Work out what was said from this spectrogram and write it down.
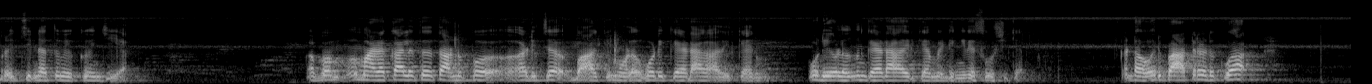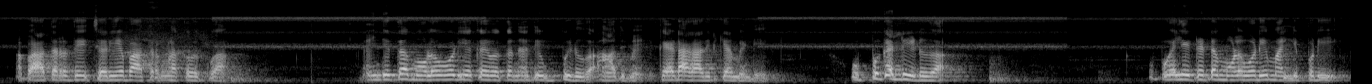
ബ്രിഡ്ജിന്റെ അകത്ത് വെക്കുകയും ചെയ്യാം. അപ്പം മഴക്കാലത്ത് തണുപ്പ് അടിച്ച ബാക്കി മുളക് പൊടി കേടാകാതിരിക്കാനും പൊടികളൊന്നും കേടാകാതിരിക്കാൻ വേണ്ടി ഇങ്ങനെ സൂക്ഷിക്കാം. കണ്ടോ? ഒരു പാത്രം എടുക്കുക. ആ പാത്രത്തിൽ ചെറിയ പാത്രങ്ങളൊക്കെ വെക്കുക. അതിന്റെ മുളക് പൊടിയൊക്കെ വെക്കുന്നത് ഉപ്പിടുക ആദ്യമേ. കേടാകാതിരിക്കാൻ വേണ്ടി. ഉപ്പ് കല്ലിടുക ഉപ്പ് കല്ലിട്ടിട്ട് മുളക് പൊടി മല്ലിപ്പൊടി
